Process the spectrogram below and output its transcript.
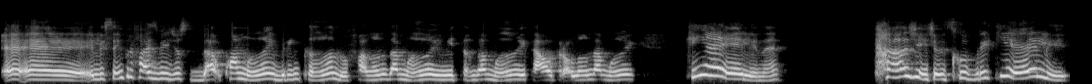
é, é, ele sempre faz vídeos da, com a mãe, brincando, falando da mãe, imitando a mãe e tal, trollando a mãe. Quem é ele, né? Ah, gente, eu descobri que ele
